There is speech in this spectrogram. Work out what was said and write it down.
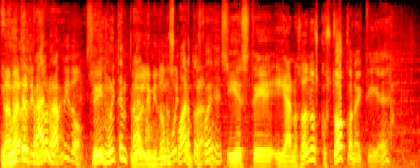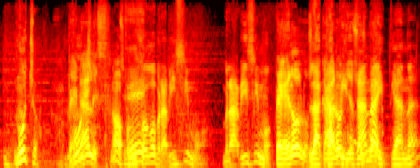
Y Además, muy lo temprano. ¿eh? rápido. Sí, muy temprano. Lo eliminó en los muy cuartos temprano. fue eso. Y este y a nosotros nos costó con Haití, ¿eh? Mucho. Penales. No, fue un Sí. juego bravísimo, bravísimo. Pero lo la sacaron y eso es capitana bueno. haitiana,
